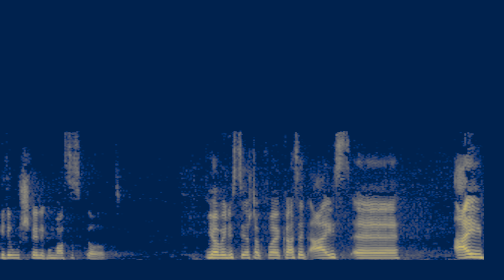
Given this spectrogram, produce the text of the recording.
bei der Ausstellung, um was es geht. Ja, wenn ich es zuerst noch gefragt habe, es hat eins, äh, eine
